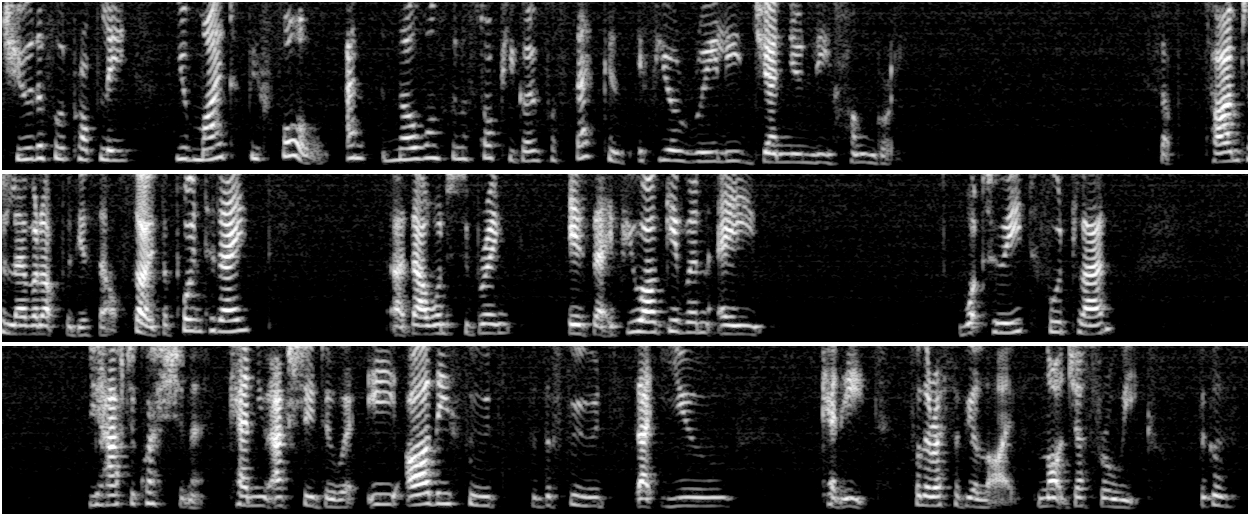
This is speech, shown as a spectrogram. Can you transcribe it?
chew the food properly, you might be full. And no one's going to stop you going for seconds if you're really genuinely hungry. Time to level up with yourself. So, the point today uh, that I wanted to bring is that if you are given a what to eat food plan, you have to question it. Can you actually do it? Are these foods the foods that you can eat for the rest of your lives, not just for a week? Because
